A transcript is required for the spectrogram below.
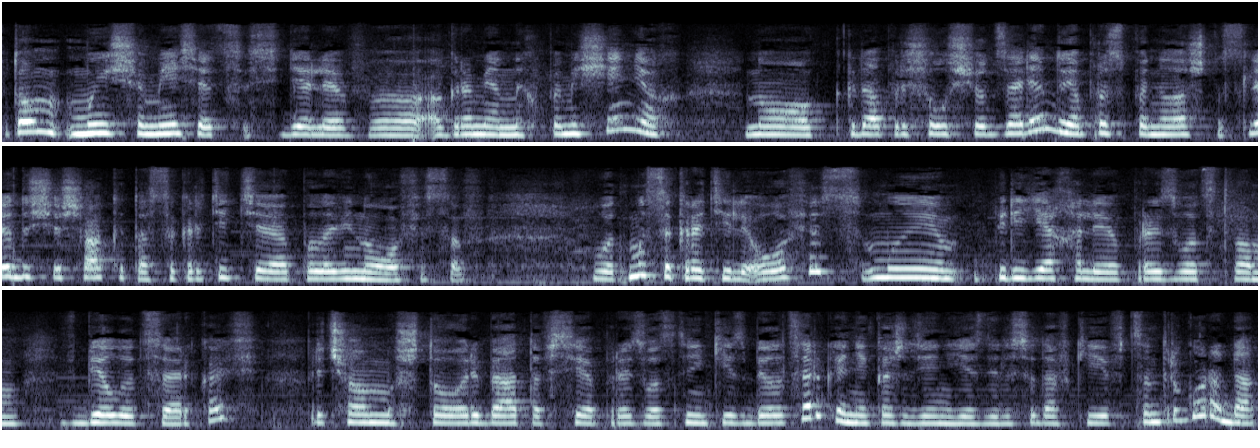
Потом мы еще месяц сидели в огроменных помещениях, но когда пришел счет за аренду, я просто поняла, что следующий шаг это сократить половину офисов. Вот, мы сократили офис, мы переехали производством в Белую Церковь, причем, что ребята все производственники из Белой Церкви, они каждый день ездили сюда, в Киев, в центр города,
